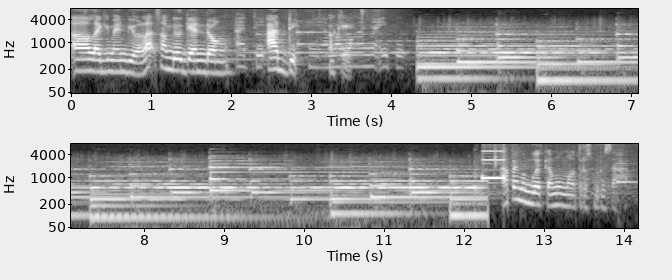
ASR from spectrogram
uh, lagi main biola sambil gendong Adik. adik. Iya, Oke. ibu. Apa yang membuat kamu mau terus berusaha?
